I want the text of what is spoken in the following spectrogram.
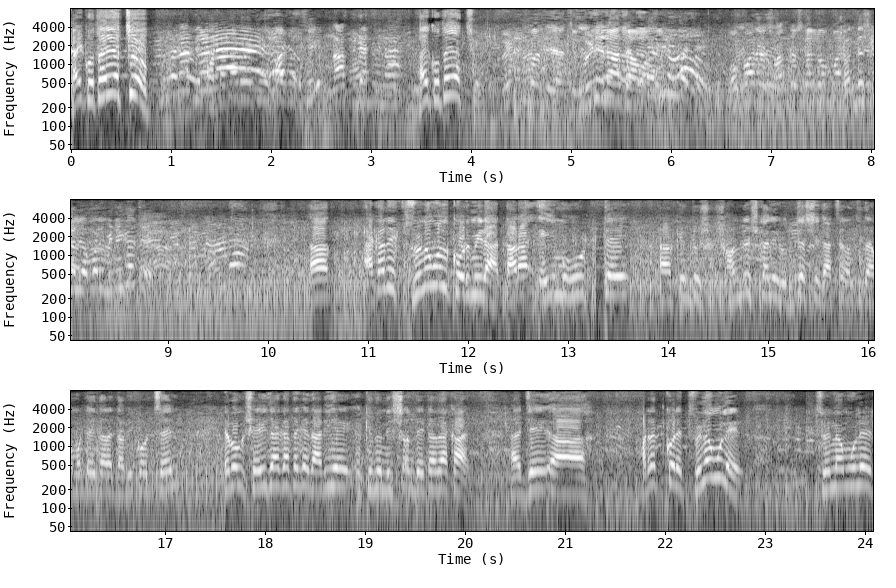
ভাই, কোথায় যাচ্ছ? ভাই কোথায় যাচ্ছ? একাধিক তৃণমূল কর্মীরা তারা এই মুহূর্তে কিন্তু সন্দেশকালীর উদ্দেশ্যে যাচ্ছেন অন্তত এমনটাই তারা দাবি করছেন। এবং সেই জায়গা থেকে দাঁড়িয়ে কিন্তু নিঃসন্দেহে এটা দেখার যে হঠাৎ করে তৃণমূলের তৃণমূলের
